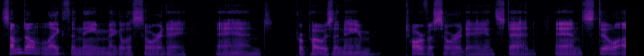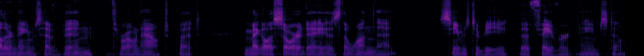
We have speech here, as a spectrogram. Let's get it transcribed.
Some don't like the name Megalosauridae and propose the name Torvosauridae instead, and still other names have been thrown out, but Megalosauridae is the one that seems to be the favored name still.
